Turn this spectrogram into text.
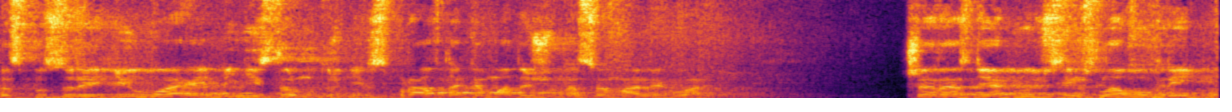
безпосередньої уваги міністра внутрішніх справ та командуючого Національної гвардії. Ще раз дякую всім, слава Україні!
